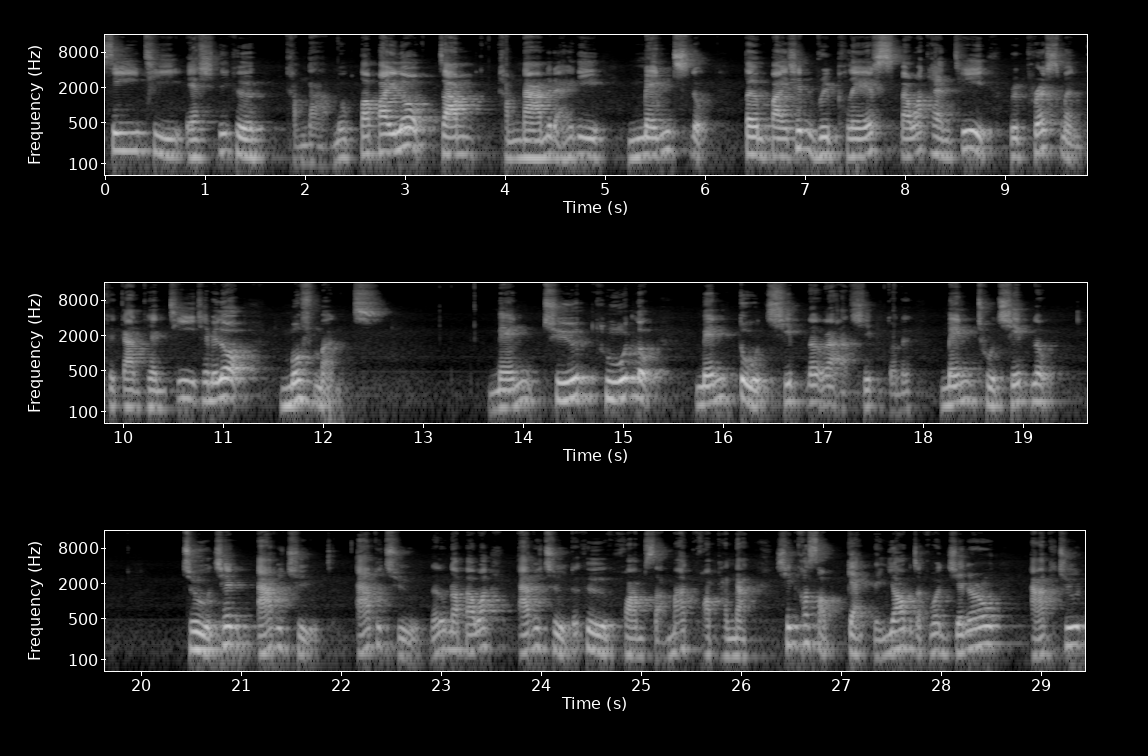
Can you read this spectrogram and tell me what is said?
cth นี่คือคำนามลูก ต่อไปลูกจำคำนามนี่แหละให้ดี meant ลูกเติมไปเช่น replace แปลว่าแทนที่ replacement คือการแทนที่ใช่ไหมลูก movement ment to ทูดลูก ment to chip แล้วก็อาชิปตัวนึง ment to chip ลูก to เช่น aptitude aptitude นะลูกนะแปลว่า aptitude ก็คือความสามารถความถนัด เช่นข้อสอบ GAT เนี่ยย่อมาจากคำว่า general aptitude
